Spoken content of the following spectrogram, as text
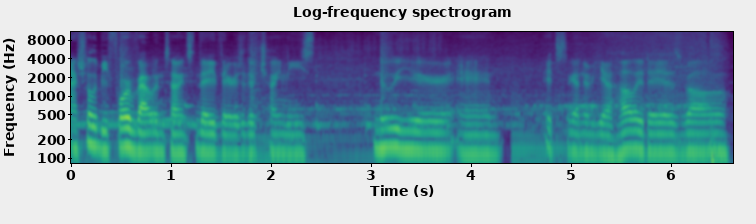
actually, before Valentine's Day, there's the Chinese New Year, and it's gonna be a holiday as well.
